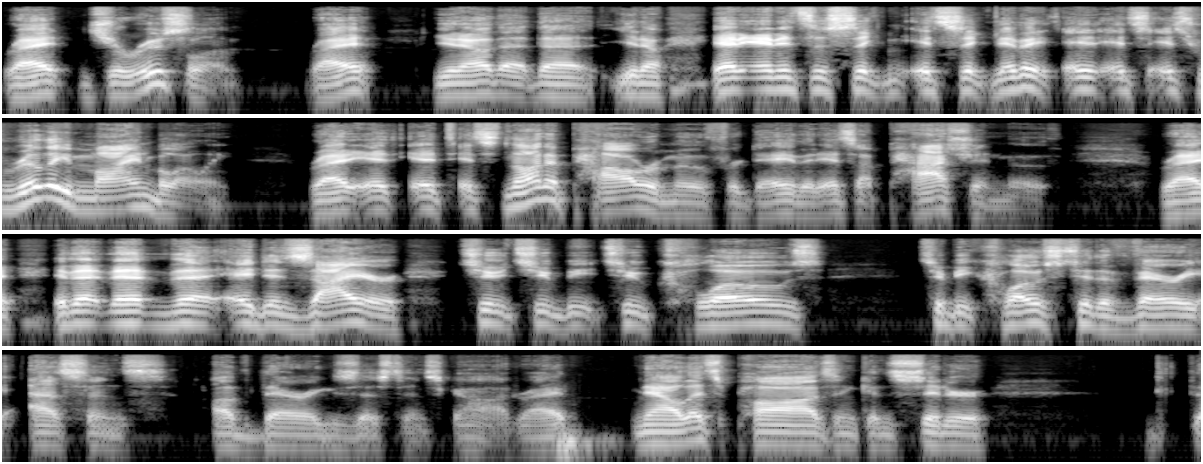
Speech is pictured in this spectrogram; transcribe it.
right? Jerusalem, right? You know, that the, you know, and, and it's a it's significant, it, it's it's really mind-blowing, right? It, it it's not a power move for David, it's a passion move, right? That the, the a desire to to be to close to be close to the very essence of their existence, God, right? Now let's pause and consider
